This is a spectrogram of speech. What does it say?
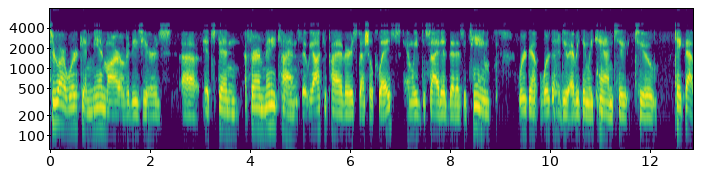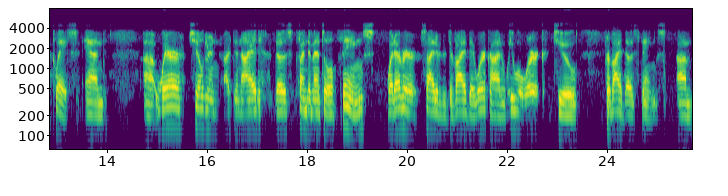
through our work in Myanmar over these years, uh, it's been affirmed many times that we occupy a very special place, and we've decided that as a team, we're going we're going to do everything we can to to take that place. And uh, where children are denied those fundamental things, whatever side of the divide they work on, we will work to provide those things. Um,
